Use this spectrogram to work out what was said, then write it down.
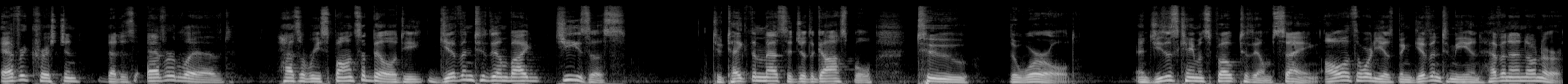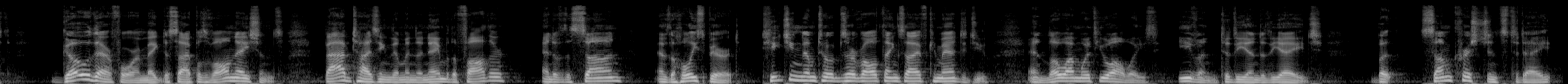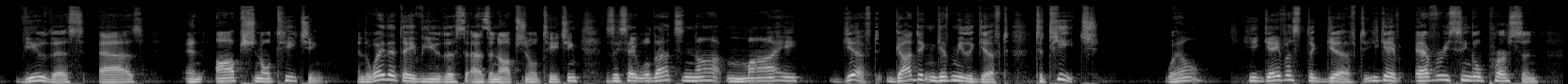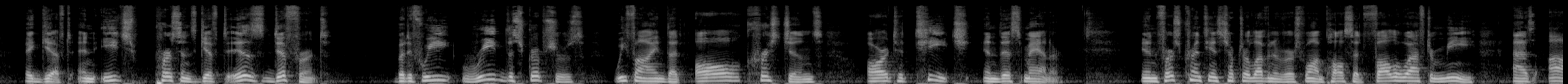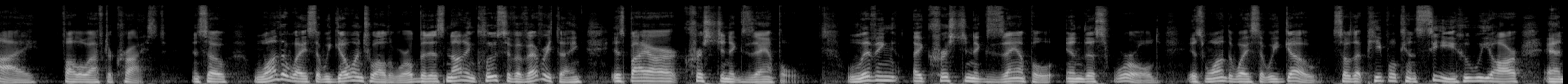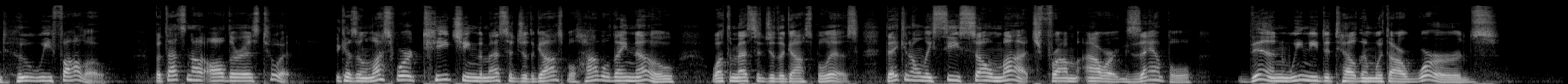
Every Christian that has ever lived has a responsibility given to them by Jesus to take the message of the gospel to the world. And Jesus came and spoke to them, saying, All authority has been given to me in heaven and on earth. Go therefore and make disciples of all nations, baptizing them in the name of the Father and of the Son and of the Holy Spirit, teaching them to observe all things I have commanded you. And lo, I'm with you always, even to the end of the age. But some Christians today view this as an optional teaching. And the way that they view this as an optional teaching is they say, well, that's not my gift. God didn't give me the gift to teach. Well, he gave us the gift. He gave every single person a gift, and each person's gift is different. But if we read the scriptures, we find that all Christians are to teach in this manner. In 1 Corinthians chapter 11 and verse 1, Paul said, "Follow after me as I follow after Christ." And so, one of the ways that we go into all the world, but it's not inclusive of everything, is by our Christian example. Living a Christian example in this world is one of the ways that we go so that people can see who we are and who we follow. But that's not all there is to it. Because unless we're teaching the message of the gospel, how will they know what the message of the gospel is? They can only see so much from our example. Then we need to tell them with our words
